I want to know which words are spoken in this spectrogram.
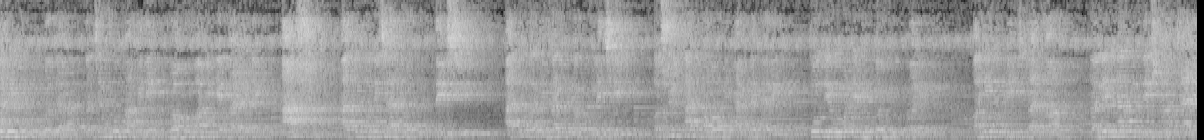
જોઈને લોકો બધા અચંબો પામીને બાહુ માની કહેવા લાગ્યા આ શું આ તો મારી જાતનો ઉપદેશ છે આ તો અધિકારપૂર્વક બોલે છે અશુદ્ધ આત્માઓને આજ્ઞા કરે તો તેઓ પણ એનું કહ્યું કરે અને થોડી જ વારમાં કલેલના પ્રદેશમાં ચારે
